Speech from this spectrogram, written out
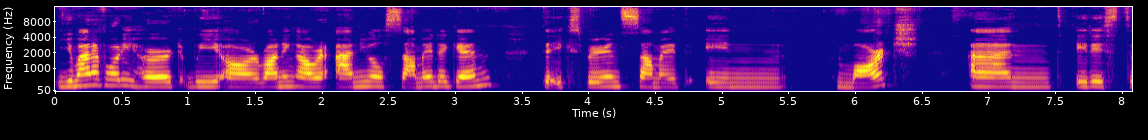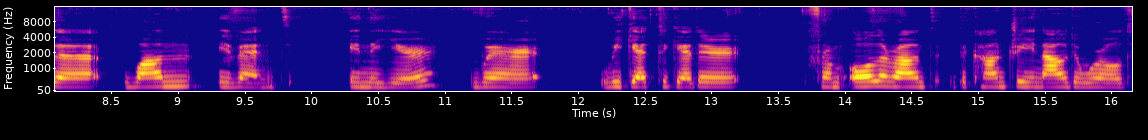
you might have already heard we are running our annual summit again, the Experience Summit in March, and it is the one event in a year where we get together from all around the country, now the world.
